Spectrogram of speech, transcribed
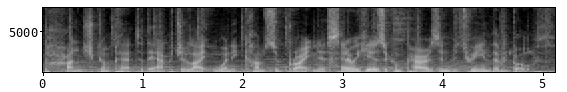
punch compared to the Aputure light when it comes to brightness. Anyway here's a comparison between them both.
